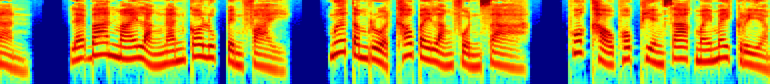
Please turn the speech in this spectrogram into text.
นั่น และบ้านไม้หลังนั้นก็ลุกเป็นไฟ เมื่อตำรวจเข้าไปหลังฝนซาพวกเขาพบเพียงซากไม้ไม่เกรียม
